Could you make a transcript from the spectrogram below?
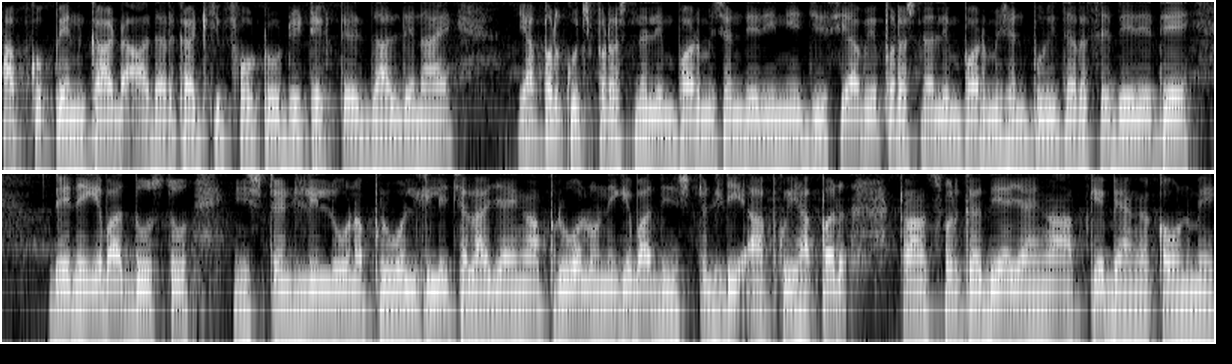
आपको पेन कार्ड आधार कार्ड की फ़ोटो डिटेक्ट डाल देना है। यहाँ पर कुछ पर्सनल इंफॉर्मेशन दे देनी है, जैसे आप ये पर्सनल इंफॉर्मेशन पूरी तरह से दे देते देने के बाद दोस्तों इंस्टेंटली लोन अप्रूवल के लिए चला जाएगा। अप्रूवल होने के बाद इंस्टेंटली आपको यहाँ पर ट्रांसफ़र कर दिया जाएगा आपके बैंक अकाउंट में।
